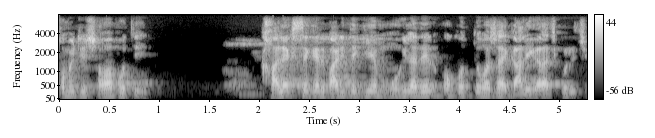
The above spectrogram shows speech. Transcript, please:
কমিটির সভাপতি খালেক শেখের বাড়িতে গিয়ে মহিলাদের অকথ্য ভাষায় গালিগালাজ করেছে।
